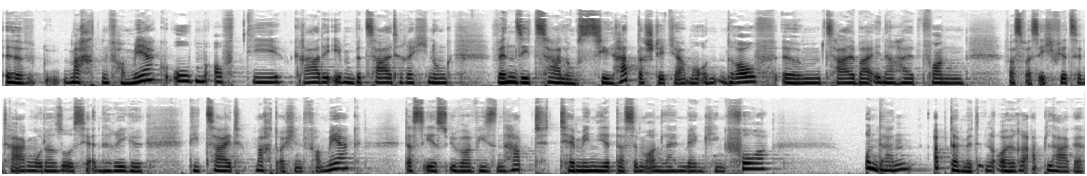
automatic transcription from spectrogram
äh, macht einen Vermerk oben auf die gerade eben bezahlte Rechnung, wenn sie Zahlungsziel hat, das steht ja immer unten drauf, ähm, zahlbar innerhalb von, was weiß ich, 14 Tagen oder so ist ja in der Regel die Zeit, macht euch einen Vermerk, dass ihr es überwiesen habt, terminiert das im Online-Banking vor und dann ab damit in eure Ablage.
